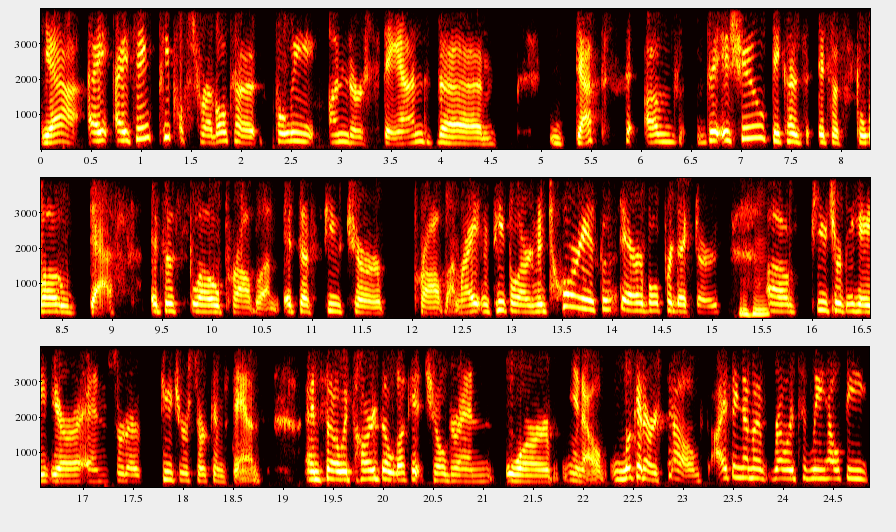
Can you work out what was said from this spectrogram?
Yeah, I, I think people struggle to fully understand the depth of the issue because it's a slow death. It's a slow problem. It's a future problem, right? And people are notoriously terrible predictors mm-hmm. of future behavior and sort of future circumstance. And so it's hard to look at children or, you know, look at ourselves. I think I'm a relatively healthy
